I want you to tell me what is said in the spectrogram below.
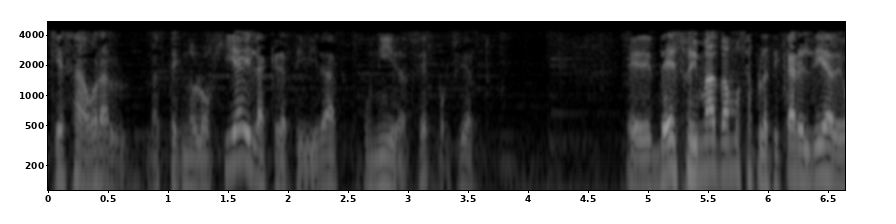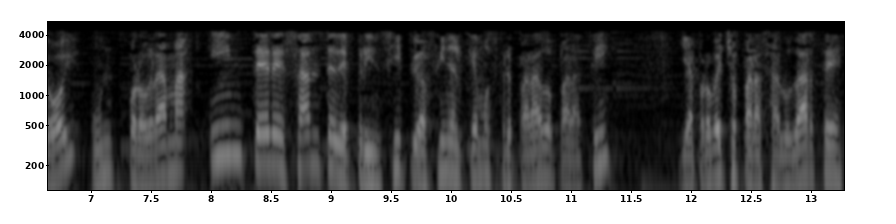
que es ahora la tecnología y la creatividad unidas, ¿eh? por cierto. Eh, de eso y más vamos a platicar el día de hoy, un programa interesante de principio a fin el que hemos preparado para ti y aprovecho para saludarte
